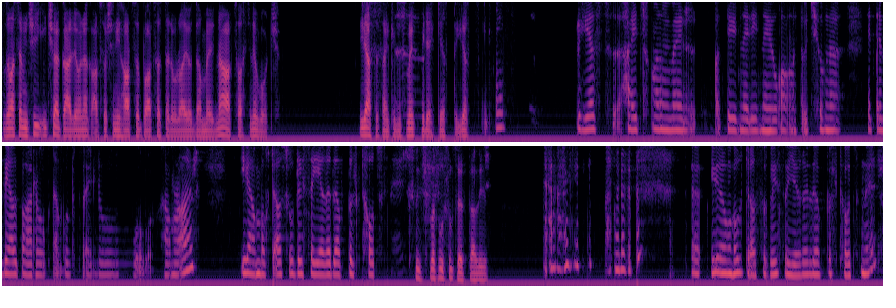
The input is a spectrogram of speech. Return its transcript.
ուզում ասեմ ինչի է կարելի օրինակ արծվաշենի հարցը բարձրացնել որ այո դա մերն է արցախինը ոչ իրաց տեսանկյունից մենք իրենք ես ես ես հայցում եմ մեր պատերների ներողամտությունը հետեւյալ բառը օգտագործելու համար իր ամբողջ ասուլիսը եղել է բլթոցներ։ Ինչ բլթոցից է տալիս։ Իր ամբողջ ասուլիսը եղել է բլթոցներ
